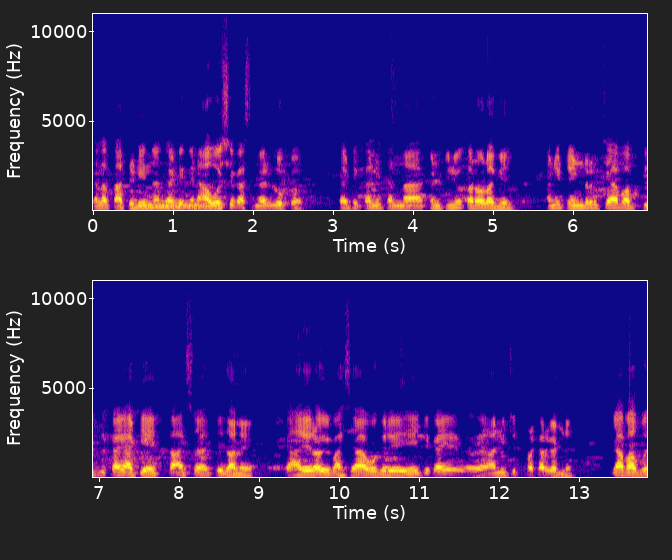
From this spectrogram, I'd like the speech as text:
त्याला तातडीनं त्या ठिकाणी आवश्यक असणारे लोक त्या ठिकाणी त्यांना कंटिन्यू करावं लागेल. आणि टेंडरच्या बाबतीतली काय अटी आहेत का श- ते झालंय त्या आरेरावी भाषा वगैरे हे जे काही अनुचित प्रकार घडले याबाबत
